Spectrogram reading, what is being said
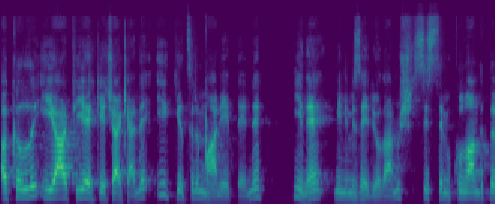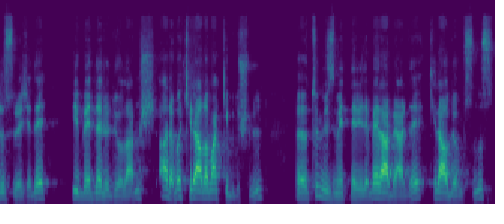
Akıllı ERP'ye geçerken de ilk yatırım maliyetlerini yine minimize ediyorlarmış. Sistemi kullandıkları sürece de bir bedel ödüyorlarmış. Araba kiralamak gibi düşünün. E, tüm hizmetleriyle beraber de kiralıyormuşsunuz.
